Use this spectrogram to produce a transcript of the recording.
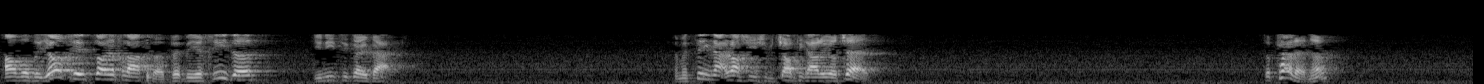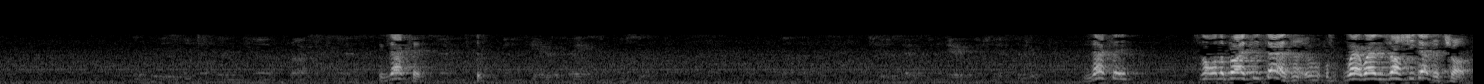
Although the Yochid Tzorich Lachta, but the Yechidus, you need to go back. And we're seeing that Rashi, you should be jumping out of your chairs. It's a pella, no? Exactly. Exactly. It's not what the Bryce says. Where, where does Rashi get the chop?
